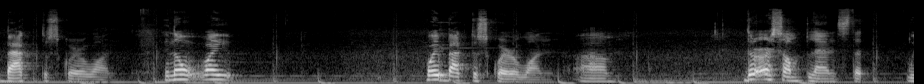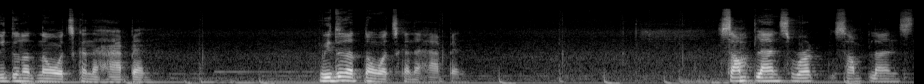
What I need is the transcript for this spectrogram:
Back to Square One. You know, why? Why back to square one? Um, there are some plans that we do not know what's gonna happen we do not know what's gonna happen. Some plans work, some plans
